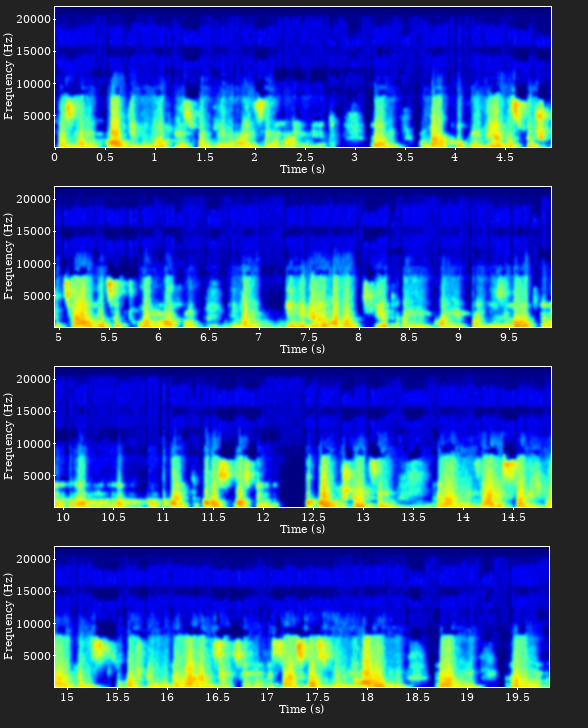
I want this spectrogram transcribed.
dass man auf die Bedürfnisse von jedem Einzelnen eingeht. Ähm, und da gucken wir, dass wir Spezialrezepturen machen, die dann individuell adaptiert an, an, an diese Leute ähm, ähm, halt aus, ausge, aufgestellt sind. Ähm, sei es, sage ich mal, wenn es zum Beispiel eine Gehörgangsentzündung ist, sei es was mit den Augen ähm, ähm,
